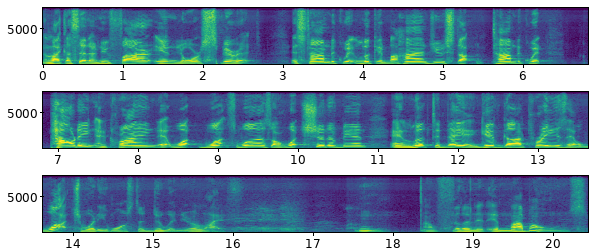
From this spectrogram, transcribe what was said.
and like I said, a new fire in your spirit. It's time to quit looking behind you, stop, time to quit pouting and crying at what once was or what should have been, and look today and give God praise and watch what He wants to do in your life. Mm, I'm feeling it in my bones.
